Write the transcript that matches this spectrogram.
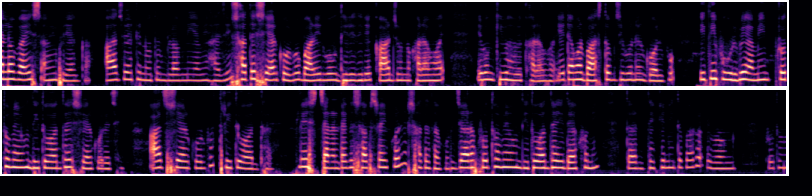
হ্যালো গাইস আমি প্রিয়াঙ্কা। আজও একটি নতুন ব্লগ নিয়ে আমি হাজির। সাথে শেয়ার করব বাড়ির বউ ধীরে ধীরে কার জন্য খারাপ হয় এবং কীভাবে খারাপ হয়। এটা আমার বাস্তব জীবনের গল্প। ইতিপূর্বে আমি প্রথম এবং দ্বিতীয় অধ্যায় শেয়ার করেছি। আজ শেয়ার করব তৃতীয় অধ্যায়। প্লিজ চ্যানেলটাকে সাবস্ক্রাইব করে সাথে থাকুন। যারা প্রথম এবং দ্বিতীয় অধ্যায় দেখনি, তারা দেখে নিতে পারো এবং প্রথম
